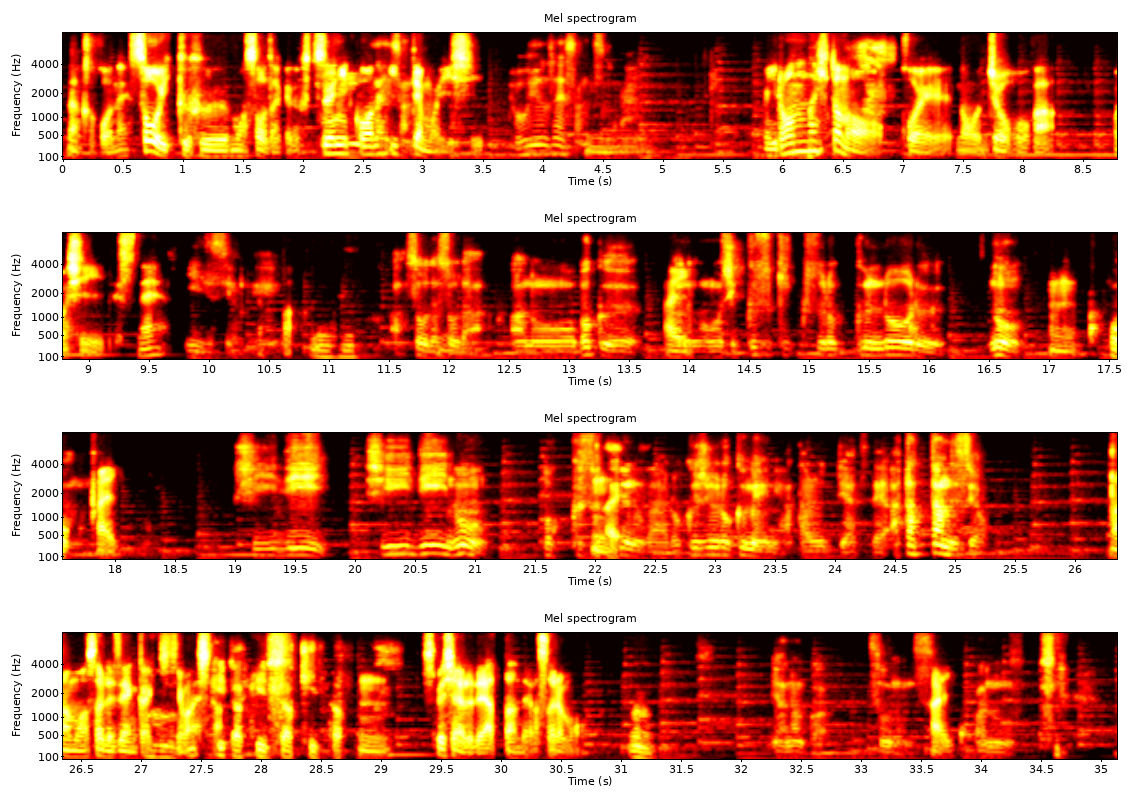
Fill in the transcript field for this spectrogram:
なんかこうね、創意工夫もそうだけど、普通にこうね、言ってもいいし、共有財産ですから。いろんな人の声の情報が欲しいですね。いいですよね。うんあそうだそうだ。あのー僕、はいあのーシックスキックスロックンロールのうん。はい。CD、CD のボックスっていうのが66名に当たるってやつで当たったんですよ。あ、もうそれ前回聞きました聞い。た、聞いた、聞いた。うん。スペシャルでやったんだよ、それも。いや、なんか、そうなんです。はい。あの、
